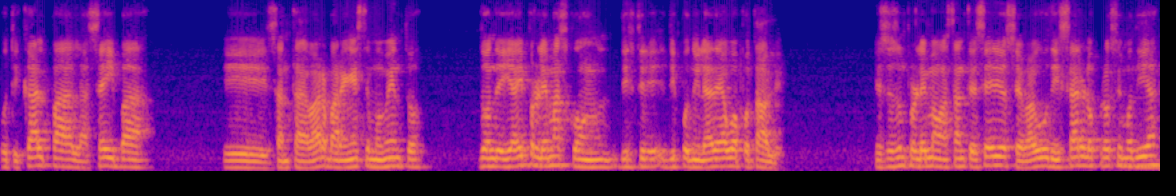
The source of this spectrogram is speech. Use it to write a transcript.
Uticalpa, La Ceiba, eh, Santa Bárbara en este momento, donde ya hay problemas con disponibilidad de agua potable. Eso es un problema bastante serio, se va a agudizar en los próximos días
